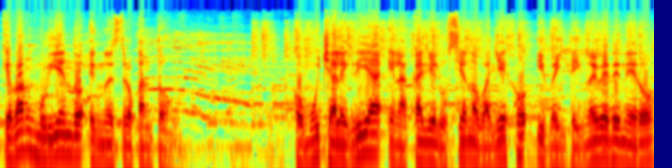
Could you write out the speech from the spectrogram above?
que van muriendo en nuestro cantón. Con mucha alegría en la calle Luciano Vallejo y 29 de enero,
